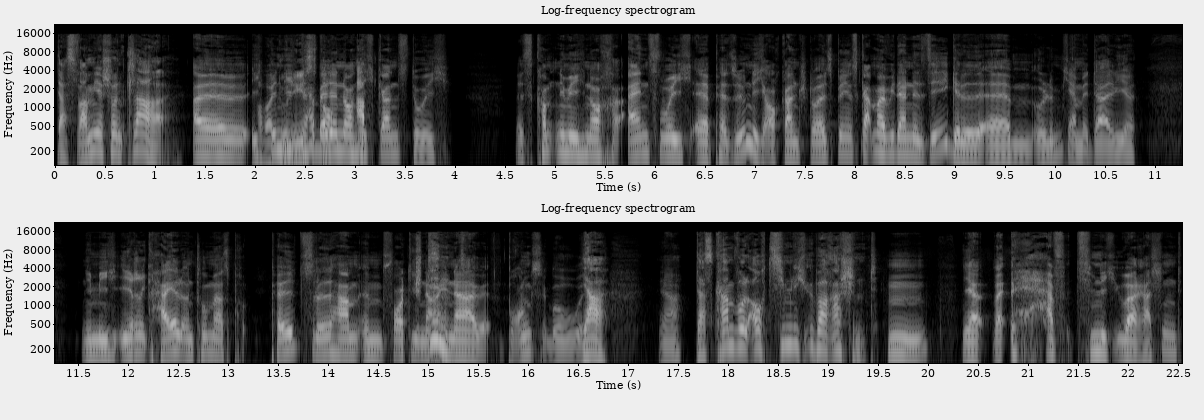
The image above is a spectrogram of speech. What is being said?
Das war mir schon klar. Äh, ich Aber bin die Tabelle noch nicht ganz durch. Es kommt nämlich noch eins, wo ich äh, persönlich auch ganz stolz bin. Es gab mal wieder eine Segel-Olympiamedaille. Ähm, nämlich Erik Heil und Thomas Pölzel haben im 49er Bronze geholt. Ja. Ja. Das kam wohl auch ziemlich überraschend. Hm. Ja, ja, ziemlich überraschend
